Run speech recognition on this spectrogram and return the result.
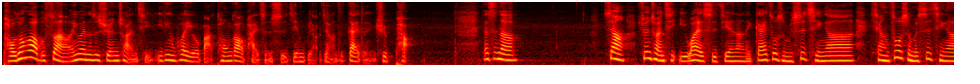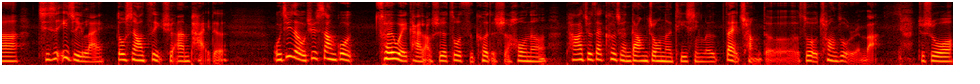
跑通告不算啊，因为那是宣传期，一定会有把通告排成时间表，这样子带着你去跑。但是呢，像宣传期以外的时间啊，你该做什么事情啊？想做什么事情啊？其实一直以来都是要自己去安排的。我记得我去上过崔维凯老师的作词课的时候呢，他就在课程当中呢提醒了在场的所有创作人吧，就说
